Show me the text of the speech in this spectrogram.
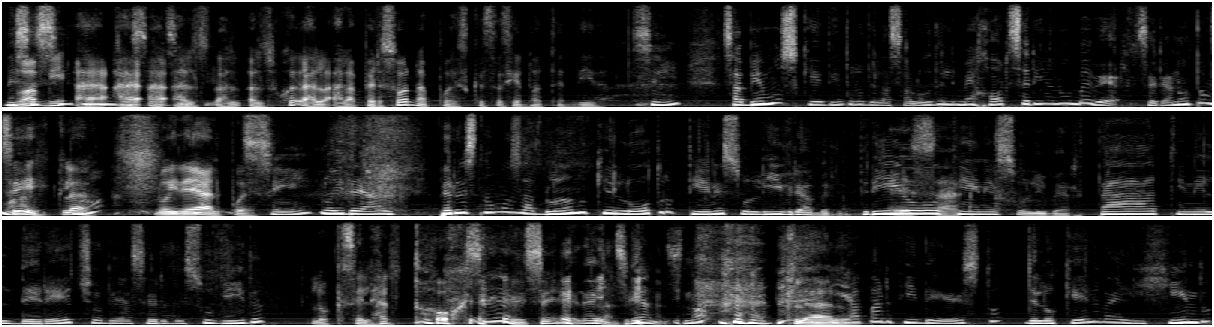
No a, mí, a, a, al, al, a, la persona pues que está siendo atendida. Sí, sabemos que dentro de la salud el mejor sería no beber, sería no tomar. Sí, claro. ¿no? Lo ideal pues. Sí, lo ideal. Pero estamos hablando que el otro tiene su libre albedrío, tiene su libertad, tiene el derecho de hacer de su vida. Lo que se le antoje. Sí, sí, de las ganas, ¿no? Claro. Y a partir de esto, de lo que él va eligiendo,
